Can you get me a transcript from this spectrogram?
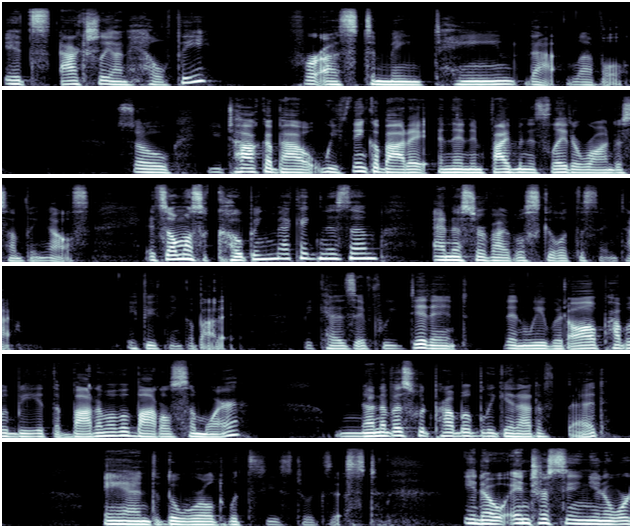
it's actually unhealthy for us to maintain that level. So you talk about, we think about it, and then in five minutes later, we're on to something else. It's almost a coping mechanism and a survival skill at the same time, if you think about it. Because if we didn't, then we would all probably be at the bottom of a bottle somewhere. None of us would probably get out of bed, and the world would cease to exist. You know, interesting, you know, we're,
